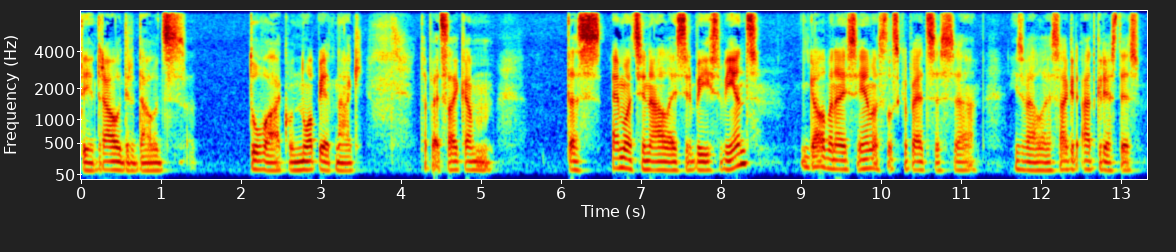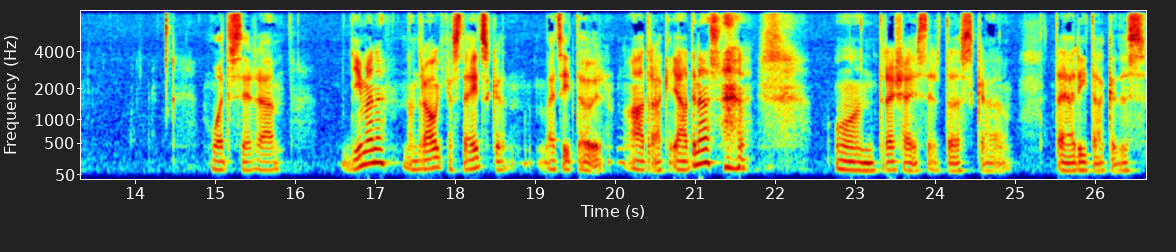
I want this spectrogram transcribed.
tie draudi ir daudz tuvāki un nopietnāki. Tāpēc, laikam, tas emocionālais ir bijis viens galvenais iemesls, kāpēc es uh, izvēlējos atgriezties. Otrs ir ģimene un draugi, kas teica, ka vecīt tev ir ātrāk jātinās. un trešais ir tas, ka tajā rītā, kad es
